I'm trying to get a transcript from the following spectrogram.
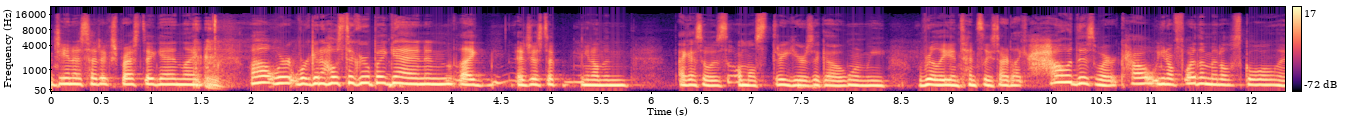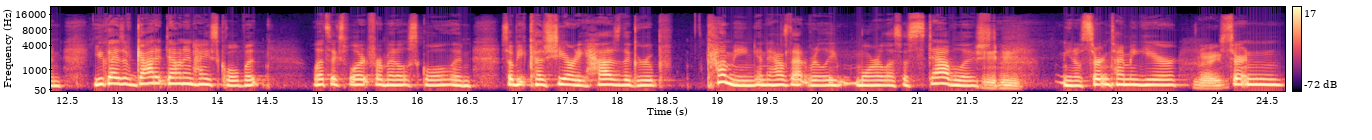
Janice had expressed again, like, well, we're we're gonna host a group again, and like it just took you know then. I guess it was almost three years ago when we really intensely started like, how would this work? How, you know, for the middle school and you guys have got it down in high school, but let's explore it for middle school. And so because she already has the group coming and has that really more or less established, you know, certain time of year, Right. certain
